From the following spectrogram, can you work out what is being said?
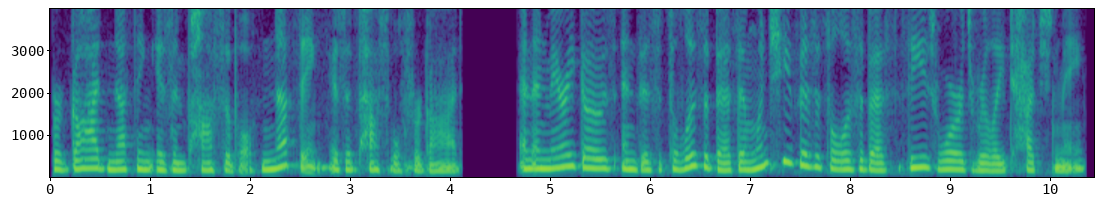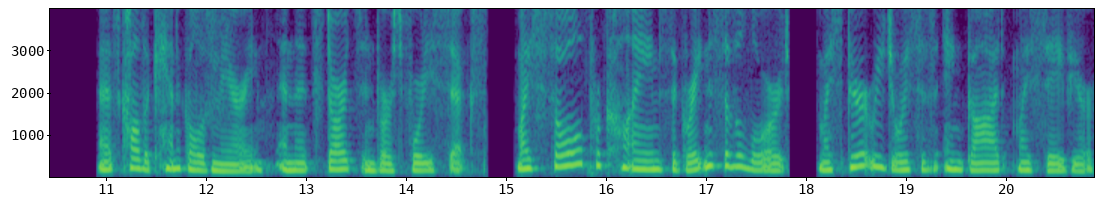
for God nothing is impossible. Nothing is impossible for God. And then Mary goes and visits Elizabeth. And when she visits Elizabeth, these words really touched me. And it's called the Canticle of Mary. And it starts in verse 46 My soul proclaims the greatness of the Lord. My spirit rejoices in God, my Savior.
